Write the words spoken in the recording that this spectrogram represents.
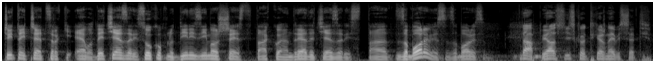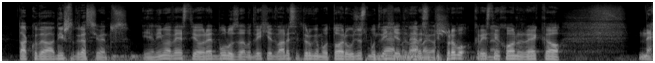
Čitaj chat Crki. Evo, De Cezaris ukupno, Diniz imao šest, tako je, Andreja De Cezaris. Ta, zaboravio sam, zaboravio sam. Da, ja iskreno ti kažem ne bi se setio. Tako da ništa od Resi Juventus. Jel ima vesti o Red Bullu za 2022. motore, uđe smo u Nema, nema 2021. Christian Ne. Horner rekao, ne,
